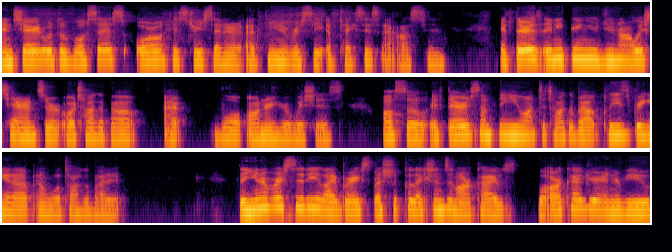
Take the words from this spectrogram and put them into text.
and shared with the Voces Oral History Center at the University of Texas at Austin. If there is anything you do not wish to answer or talk about, I will honor your wishes. Also, if there is something you want to talk about, please bring it up and we'll talk about it. The University Library Special Collections and Archives will archive your interview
